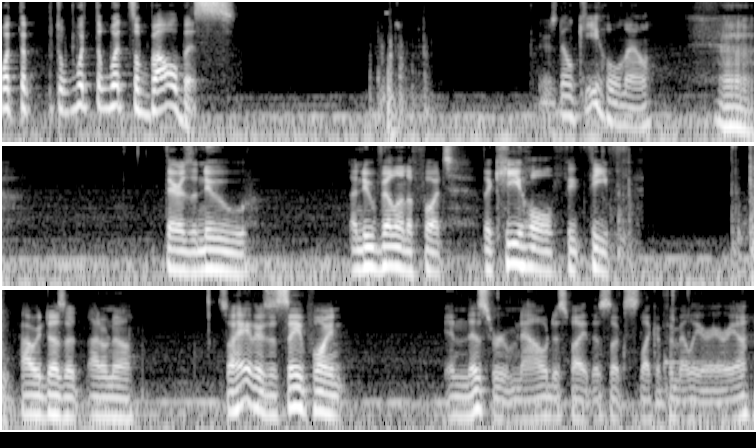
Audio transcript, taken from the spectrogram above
what the what the what's a bulbous? There's no keyhole now. There's a new a new villain afoot. The keyhole thief. How he does it, I don't know. So hey, there's a save point in this room now, despite this looks like a familiar area.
